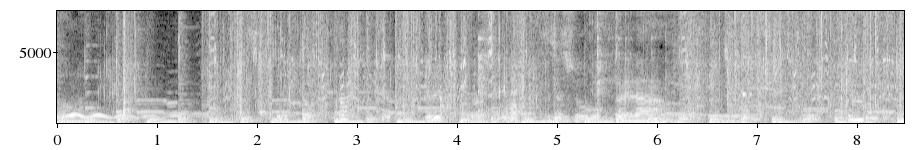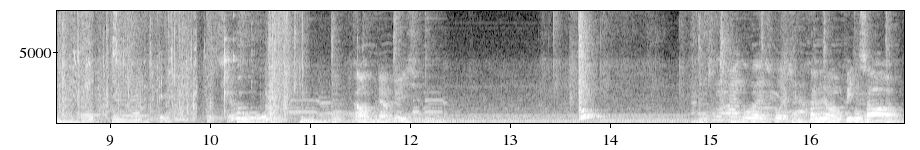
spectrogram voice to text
喝了。这是十五岁啦，十五。刚好我们两边一起。另外一个我也搓一下。看起来像冰沙哦。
